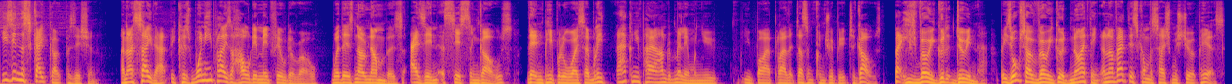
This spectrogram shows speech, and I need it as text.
He's in the scapegoat position. And I say that because when he plays a holding midfielder role where there's no numbers, as in assists and goals, then people always say, well, how can you pay 100 million when you, you buy a player that doesn't contribute to goals? But he's very good at doing that. But he's also very good, and I think, and I've had this conversation with Stuart Pearce.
